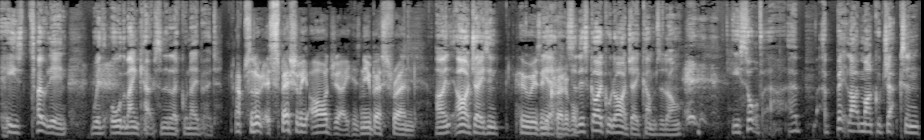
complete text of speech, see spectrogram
He's totally in with all the main characters in the local neighbourhood. Absolutely. Especially RJ, his new best friend, I mean, RJ's in who is Yeah, incredible. So this guy called RJ comes along. He's sort of a, a, a bit like Michael Jackson,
